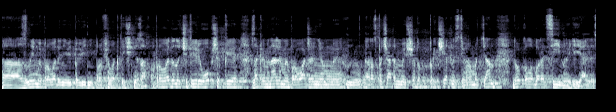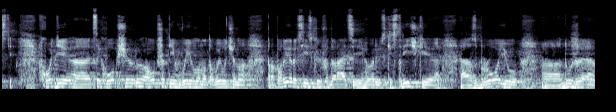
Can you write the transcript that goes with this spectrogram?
Е, З ними проведені відповідні профілактичні заходи. Проведено чотири обшуки за кримінальними провадженнями, розпочатими щодо причетності громадян до колабораційної діяльності. В ході е, цих обшу- обшуків виявлено та вилучено прапори Російської Федерації, георгіївські стрічки, е, зброю, е, дуже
